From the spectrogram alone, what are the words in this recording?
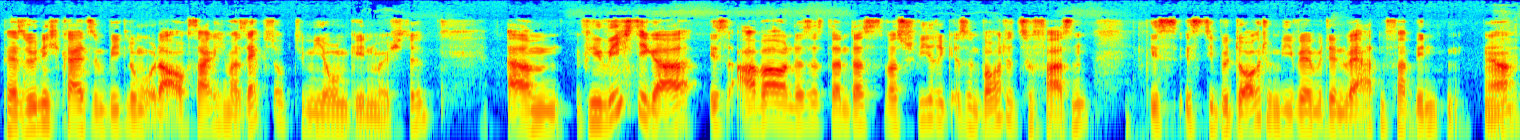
Persönlichkeitsentwicklung oder auch, sage ich mal, Selbstoptimierung gehen möchte. Ähm, viel wichtiger ist aber, und das ist dann das, was schwierig ist, in Worte zu fassen, ist, ist die Bedeutung, die wir mit den Werten verbinden. Ja? Mhm.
